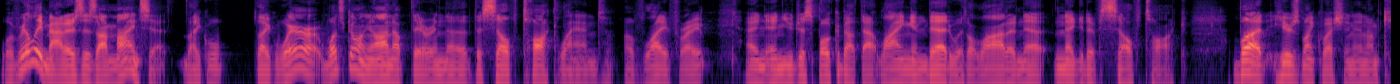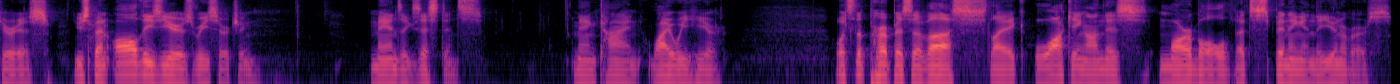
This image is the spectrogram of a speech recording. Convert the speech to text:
What really matters is our mindset. Like, like where, what's going on up there in the the self talk land of life, right? And and you just spoke about that lying in bed with a lot of ne- negative self talk. But here's my question, and I'm curious you spent all these years researching man's existence, mankind. Why are we here? What's the purpose of us, like walking on this marble that's spinning in the universe?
